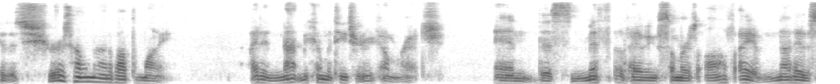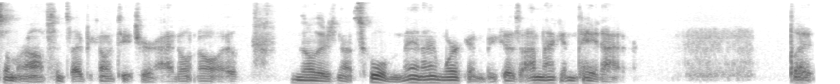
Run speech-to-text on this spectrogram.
because it's sure as hell not about the money. I did not become a teacher to become rich. And this myth of having summers off, I have not had a summer off since I become a teacher. I don't know. Know there's not school, man, I'm working because I'm not getting paid either. But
